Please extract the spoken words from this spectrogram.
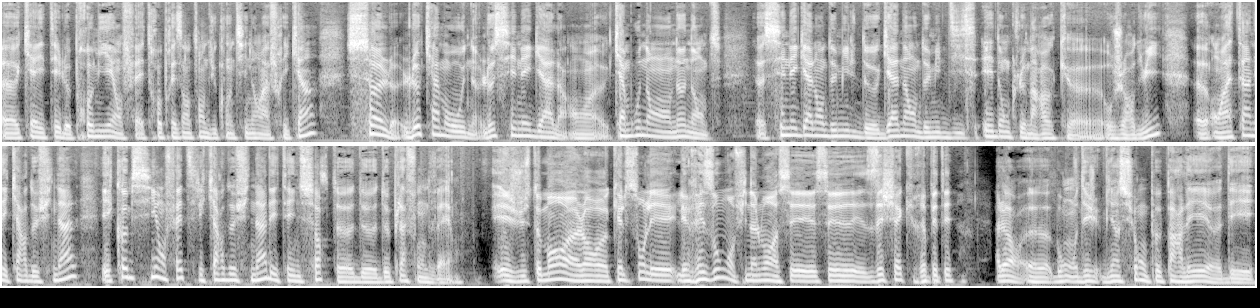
euh, qui a été le premier en fait représentant du continent africain, Seuls le Cameroun, le Sénégal, en, euh, Cameroun en 90, euh, Sénégal en 2002, Ghana en 2010 et donc le Maroc euh, aujourd'hui euh, ont atteint les quarts de finale. Et comme si en fait les quarts de finale étaient une sorte de, plafond de verre. Et justement, alors quelles sont les, raisons finalement à ces échecs répétés? Alors, euh, bon, bien sûr, on peut parler euh, des,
